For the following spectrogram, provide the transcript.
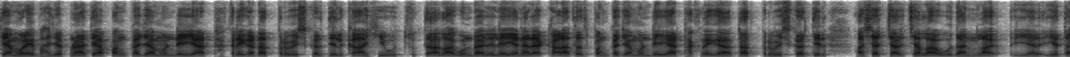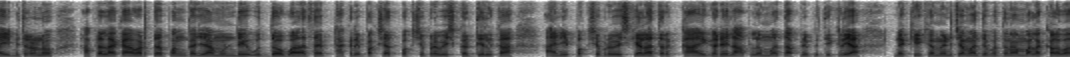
त्यामुळे भाजपना त्या पंकजा मुंडे या ठाकरे गटात प्रवेश करतील का ही उत्सुकता लागून राहिलेली आहे? येणाऱ्या काळातच पंकजा मुंडे या ठाकरे गटात प्रवेश करतील अशा चर्चेला उदाहरण ला ये- येत आहे मित्रांनो आपल्याला काय वाटतं? पंकजा मुंडे उद्धव बाळासाहेब ठाकरे पक्षात पक्षप्रवेश करतील का? आणि पक्षप्रवेश केला तर काय घडेल आपलं मत आपली प्रतिक्रिया? नक्की कमेंटच्या माध्यमातून आम्हाला कळवा.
